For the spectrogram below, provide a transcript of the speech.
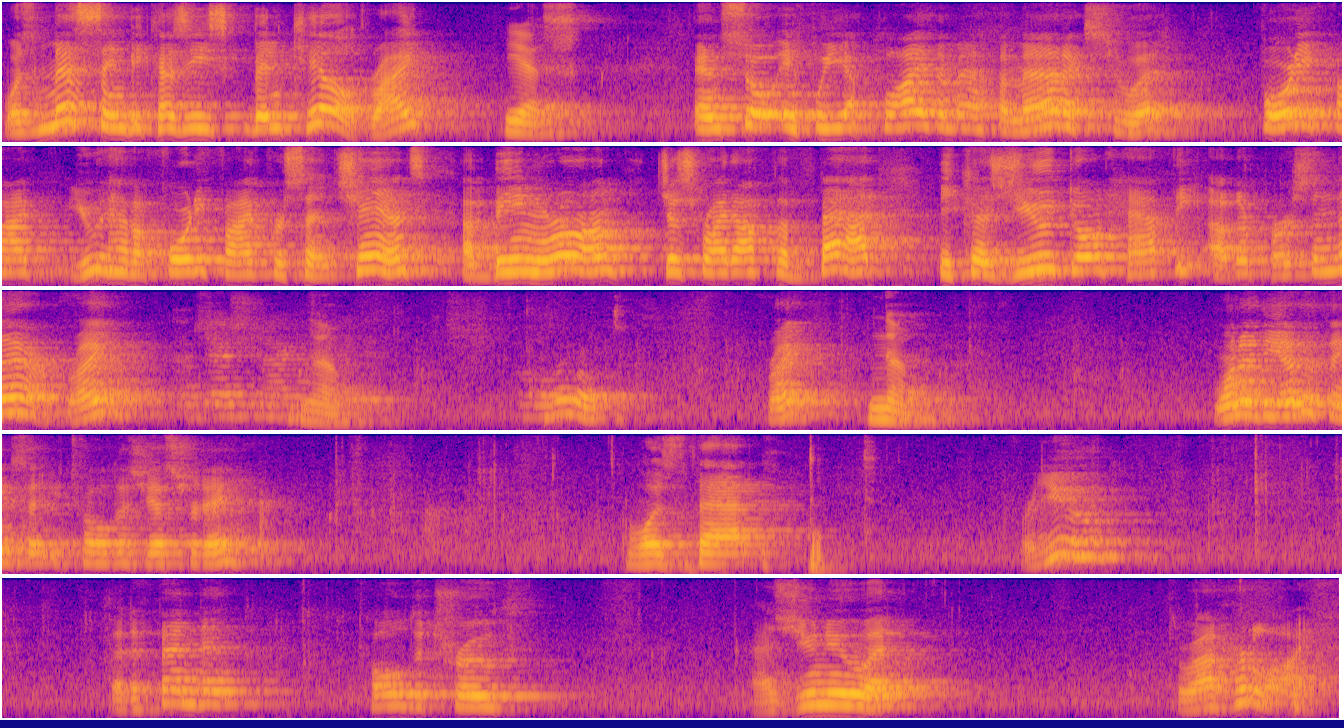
was missing because he's been killed, right? yes, And so if we apply the mathematics to it, 45, you have a 45% chance of being wrong just right off the bat because you don't have the other person there, right? Objection No. argumentative. Right? no. One of the other things that you told us yesterday was that for you, the defendant told the truth as you knew it throughout her life,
